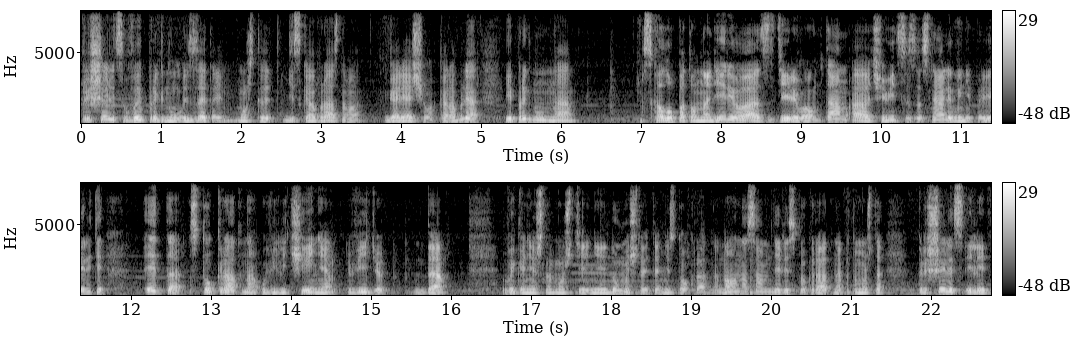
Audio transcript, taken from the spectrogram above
пришелец выпрыгнул из этой, можно сказать, дискообразного горящего корабля и прыгнул на скалу, потом на дерево, с дерева он там, а очевидцы засняли, вы не поверите. Это стократно увеличение видео. Да, вы, конечно, можете не думать, что это не стократно, но на самом деле стократно, потому что пришелец или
